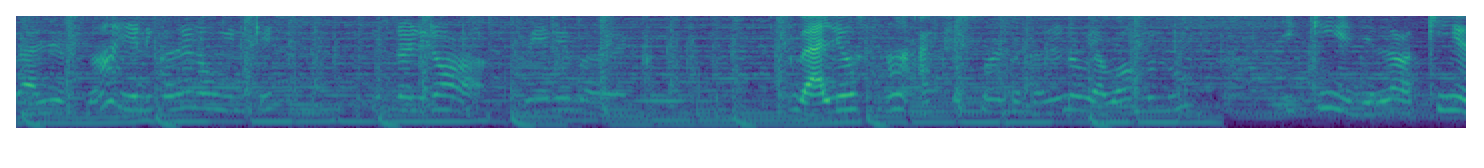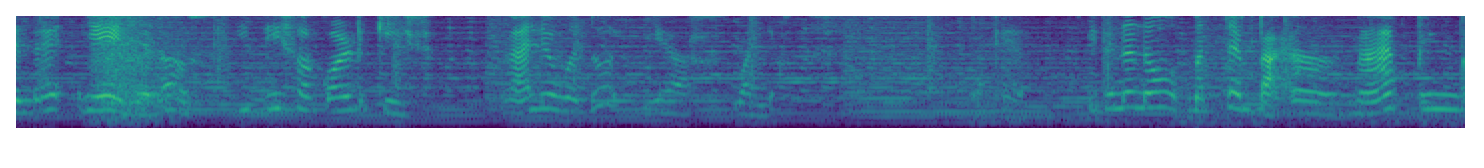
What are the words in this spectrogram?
ವ್ಯಾಲ್ಯೂಸ್ನ ಏನಕ್ಕಂದರೆ ನಾವು ಇನ್ ಕೇಸ್ ಇದರಲ್ಲಿರೋ ವೇರಿಯಬಲ್ ಲೈಕ್ ವ್ಯಾಲ್ಯೂಸ್ನ ಆಕ್ಸೆಸ್ ಮಾಡಬೇಕಂದ್ರೆ ನಾವು ಯಾವಾಗಲೂ ಈ ಕೀ ಇದೆಯಲ್ಲ ಕೀ ಅಂದರೆ ಎ ಇದೆಯಲ್ಲ ಈ these are called keys value ಒಂದು ಒನ್ ಓಕೆ ಇದನ್ನು ನಾವು ಮತ್ತೆ ಮ್ಯಾಪಿಂಗ್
